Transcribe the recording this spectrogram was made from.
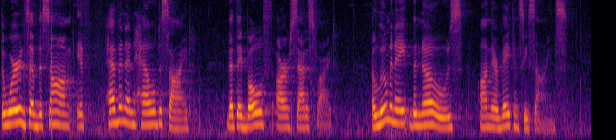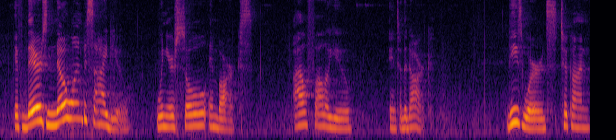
The words of the song, If heaven and hell decide that they both are satisfied, illuminate the no's on their vacancy signs. If there's no one beside you when your soul embarks, I'll follow you into the dark. These words took on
